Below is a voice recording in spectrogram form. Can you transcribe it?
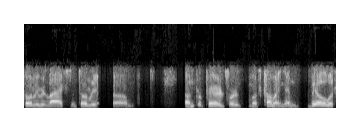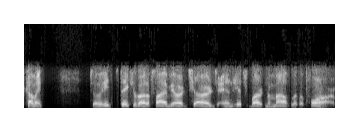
totally relaxed and totally um, unprepared for what's coming. And Bill was coming. So he takes about a five yard charge and hits Bart in the mouth with a forearm.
